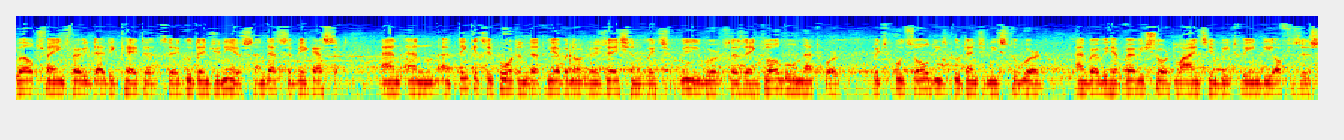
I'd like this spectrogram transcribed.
well-trained, very dedicated, uh, good engineers, and that's a big asset. And, and I think it's important that we have an organization which really works as a global network, which puts all these good engineers to work, and where we have very short lines in between the offices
